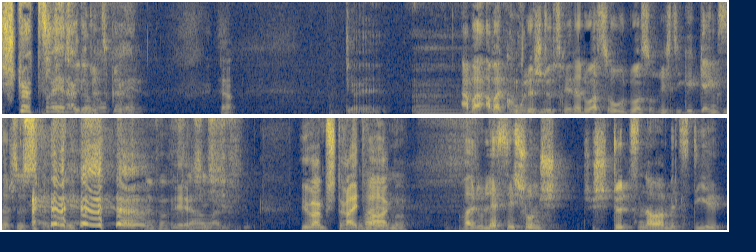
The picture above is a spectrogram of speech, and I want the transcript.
Stützräder. Stützräder. genau. Stützräder. Geil. Aber, aber coole Stützräder. Du hast so, du hast so richtige Gangster-Stützräder. Einfach richtig. Wie beim Streitwagen. Immer. Weil du lässt dich schon st- stützen, aber mit Stil.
